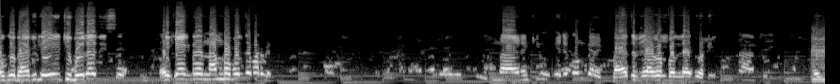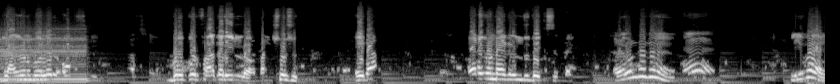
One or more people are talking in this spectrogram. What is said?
ওকে বলে দিছে। এই ক্যারেক্টারের নামটা বলতে পারবেন? না এটা কি এটা কোন ক্যারেক্টার ভাইয়া তো ড্রাগন বল দেখো ড্রাগন বলের আচ্ছা। গোকুর ফাদার ইন ল মানে শ্বশুর। এটা? এটা কোনটা এটা কিন্তু দেখছেন ভাই। এটা কোনটা হ্যাঁ। লিভাই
